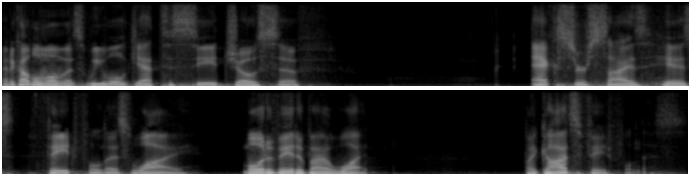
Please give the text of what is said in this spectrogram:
in a couple of moments, we will get to see Joseph exercise his faithfulness. Why? Motivated by what? By God's faithfulness,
